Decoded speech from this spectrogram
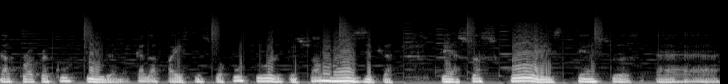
da própria cultura. Né? Cada país tem sua cultura, tem sua música, tem as suas cores, tem as suas, uh,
